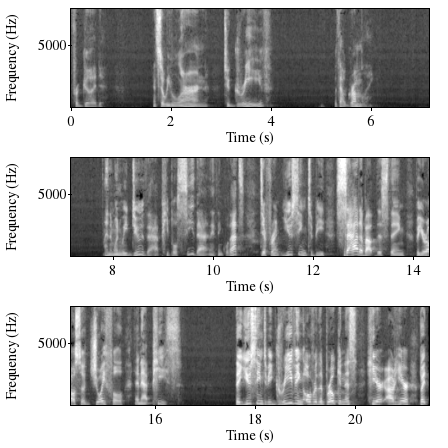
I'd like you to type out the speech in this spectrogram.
for good. And so we learn to grieve without grumbling. And when we do that, people see that and they think, well, that's different. You seem to be sad about this thing, but you're also joyful and at peace. That you seem to be grieving over the brokenness here out here, but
